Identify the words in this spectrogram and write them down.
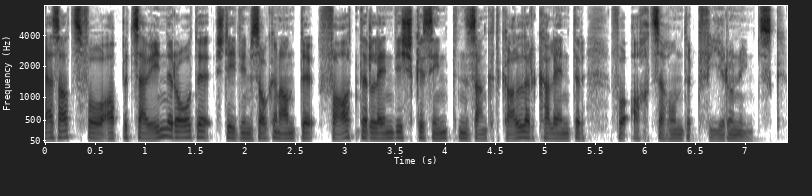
Der Satz von Appenzell Innerrhoden steht im sogenannten Vaterländisch gesinnten St. Galler Kalender von 1894.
